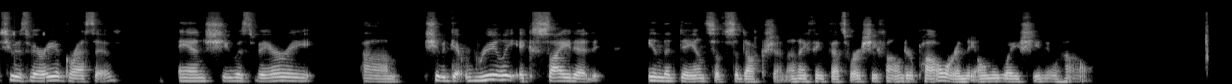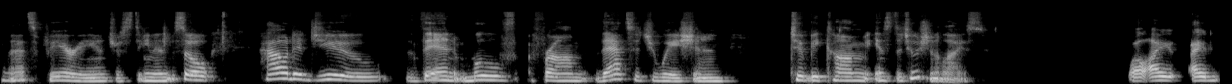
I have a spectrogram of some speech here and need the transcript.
she was very aggressive, and she was very um, she would get really excited in the dance of seduction. And I think that's where she found her power in the only way she knew how. That's very interesting. And so, how did you then move from that situation to become institutionalized? Well, I, I'd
